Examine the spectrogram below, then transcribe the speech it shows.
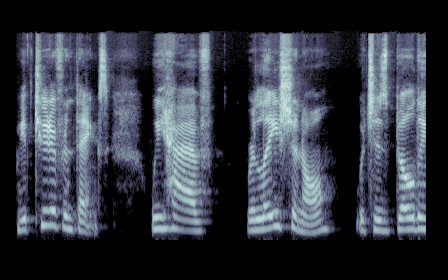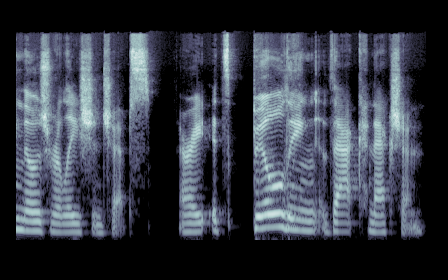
we have two different things. We have relational, which is building those relationships. All right. It's building that connection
